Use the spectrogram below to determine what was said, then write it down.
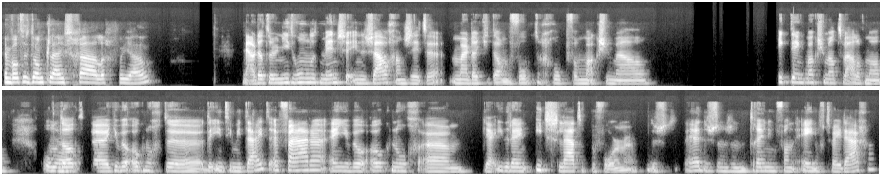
En wat is dan kleinschalig voor jou? Nou, dat er niet honderd mensen in de zaal gaan zitten. Maar dat je dan bijvoorbeeld een groep van maximaal ik denk maximaal 12 man. Omdat ja. uh, je wil ook nog de, de intimiteit ervaren. En je wil ook nog um, ja, iedereen iets laten performen. Dus, hè, dus dan is een training van één of twee dagen.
